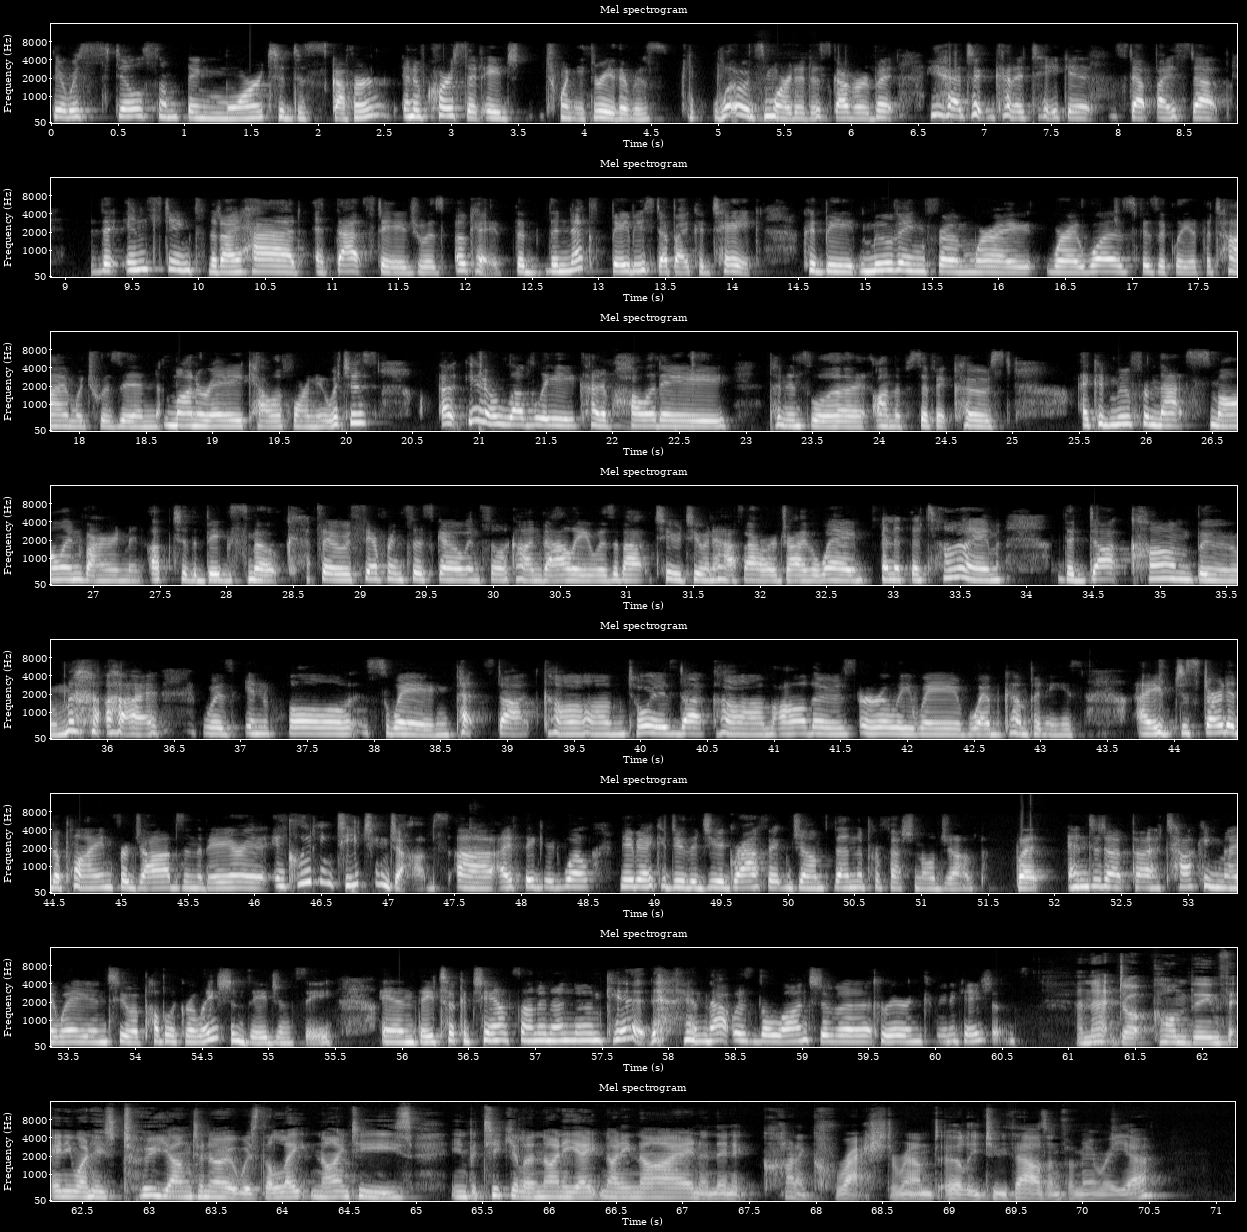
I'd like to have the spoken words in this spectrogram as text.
there was still something more to discover. And of course, at age 23, there was loads more to discover, but you had to kind of take it step by step. The instinct that I had at that stage was okay, the, the next baby step I could take could be moving from where I where I was physically at the time, which was in Monterey, California, which is a you know lovely kind of holiday peninsula on the Pacific coast I could move from that small environment up to the big smoke. So San Francisco and Silicon Valley was about two, two and a half hour drive away. And at the time, the dot com boom uh, was in full swing. Pets.com, toys.com, all those early wave web companies. I just started applying for jobs in the Bay Area, including teaching jobs. Uh, I figured, well, maybe I could do the geographic jump, then the professional jump but ended up uh, talking my way into a public relations agency. And they took a chance on an unknown kid. And that was the launch of a career in communications. And that dot com boom, for anyone who's too young to know, was the late 90s, in particular 98, 99, and then it kind of crashed around early 2000 for memory, yeah?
